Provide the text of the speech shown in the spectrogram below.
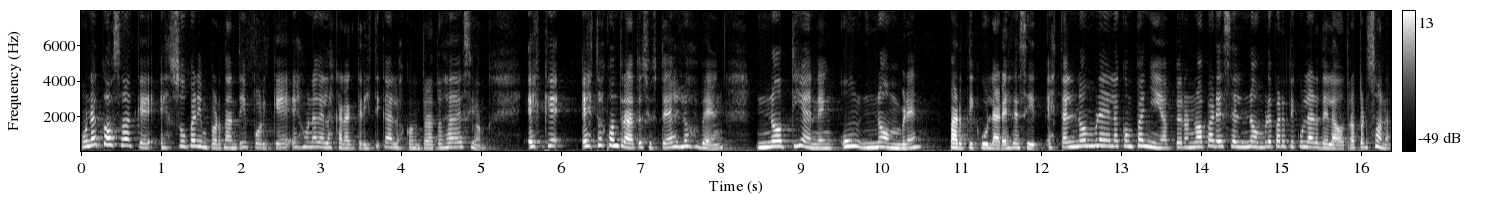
Una cosa que es súper importante y porque es una de las características de los contratos de adhesión es que estos contratos, si ustedes los ven, no tienen un nombre particular, es decir, está el nombre de la compañía, pero no aparece el nombre particular de la otra persona.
